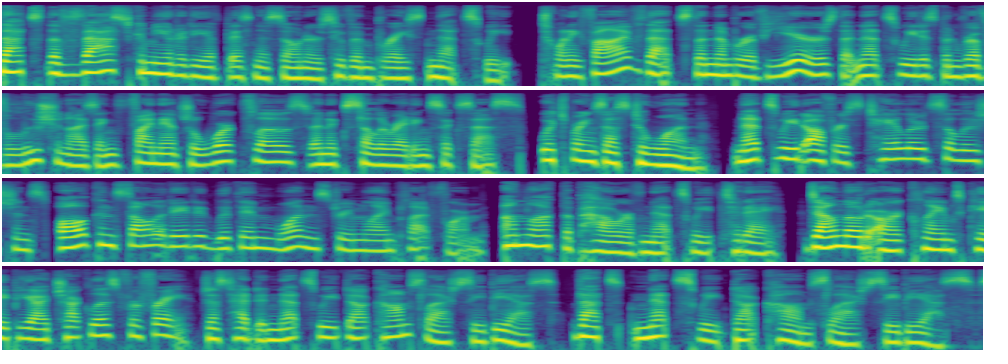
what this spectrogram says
That's the vast community of business owners who've embraced NetSuite. 25, that's the number of years that NetSuite has been revolutionizing financial workflows and accelerating success. Which brings us to one. NetSuite offers tailored solutions, all consolidated within one streamlined platform. Unlock the power of NetSuite today. Download our acclaimed KPI checklist for free. Just head to netsuite.com/cbs. That's netsuite.com/cbs.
